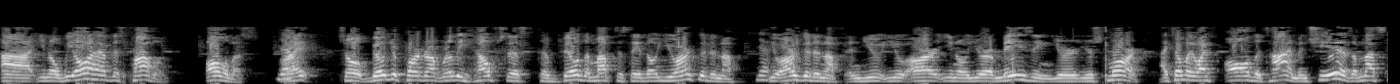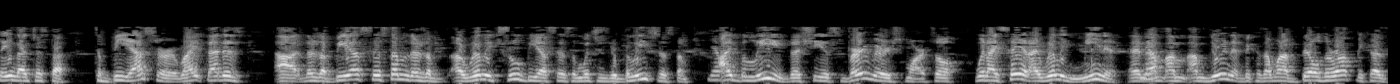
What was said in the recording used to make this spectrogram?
uh, you know, we all have this problem. All of us. Yep. Right? So build your partner up really helps us to build them up to say, no, you aren't good enough. Yes. You are good enough and you, you are, you know, you're amazing. You're, you're smart. I tell my wife all the time and she is. I'm not saying that just to, to BS her, right? That is, uh, there's a BS system. There's a, a really true BS system, which is your belief system. Yep. I believe that she is very, very smart. So when I say it, I really mean it. And Yep. I'm, I'm, I'm doing it because I want to build her up because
